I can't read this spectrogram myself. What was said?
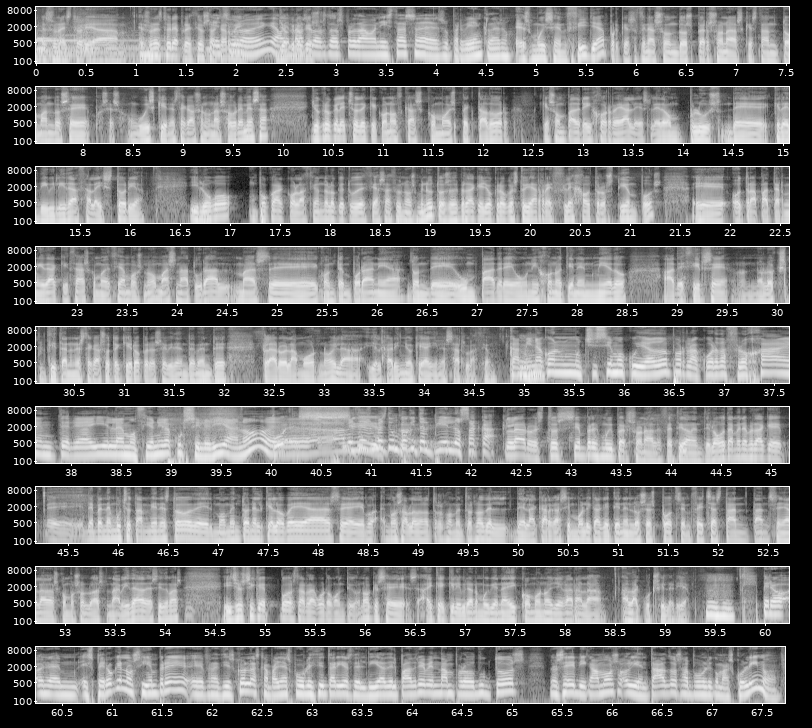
Es una historia, es una historia preciosa, Qué Carmen. chulo, ¿eh? Yo creo que es- los dos protagonistas súper bien, claro. Es muy sencilla porque al final son dos personas que están tomándose, pues eso, un whisky en este caso en una sobremesa. Yo creo que el hecho de que conozcas como espectador que son padre e hijo reales le da un plus de credibilidad a la historia y luego un poco a colación de lo que tú decías hace unos minutos. Es verdad que yo creo que esto ya refleja otros tiempos, eh, otra paternidad quizás, como decíamos, ¿no? más natural, más eh, contemporánea, donde un padre o un hijo no tienen miedo a decirse, no lo explicitan en este caso te quiero, pero es evidentemente claro el amor ¿no? y, la, y el cariño que hay en esa relación. Camina con muchísimo cuidado por la cuerda floja entre ahí la emoción y la cursilería, ¿no? Pues, a veces mete un poquito el pie y lo saca. Claro, esto siempre es muy personal, efectivamente. Y luego también es verdad que depende mucho también esto del momento en el que lo veas. Eh, hemos hablado en otros momentos ¿no? de, la carga simbólica que tienen los spots en fechas tan, tan señaladas como son las navidades y demás. Y yo sí que puedo estar de acuerdo contigo, ¿no? que se, hay que equilibrar muy bien ahí cómo no llegar a la, a la cursilería. Pero em, espero que no siempre, eh, Francisco, las campañas publicitarias del Día del Padre vendan productos, no sé, digamos, orientados al público masculino.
